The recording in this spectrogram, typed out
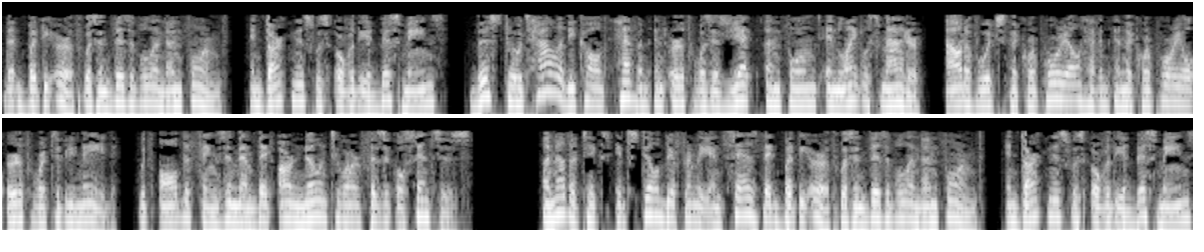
that but the earth was invisible and unformed, and darkness was over the abyss means, this totality called heaven and earth was as yet unformed and lightless matter, out of which the corporeal heaven and the corporeal earth were to be made, with all the things in them that are known to our physical senses. Another takes it still differently and says that but the earth was invisible and unformed, and darkness was over the abyss means,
